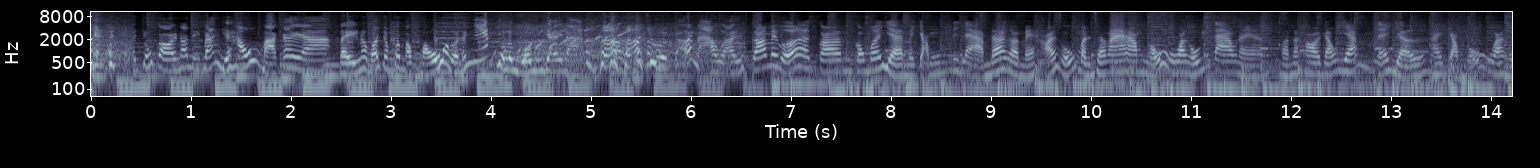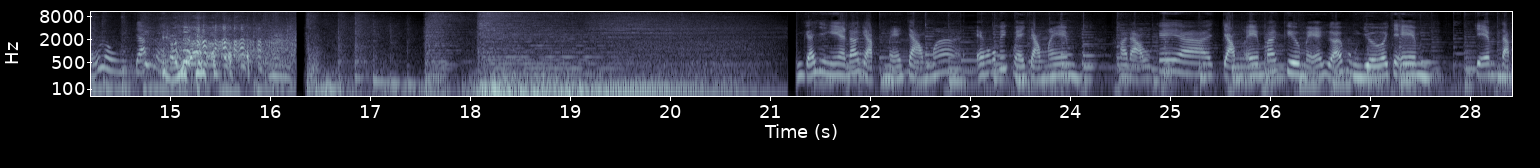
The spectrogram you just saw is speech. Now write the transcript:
rồi, chú coi nó đi bán dưa hấu mà cái à, tiền nó bỏ trong cái bọc mũ rồi nó nhét vô lưng quần vậy nè. Nó chưa cỡ nào rồi. Có mấy bữa con con mới về mẹ chồng đi làm đó Rồi mẹ hỏi ngủ mình sao mai không? Ngủ qua ngủ với tao nè. Mà nó thôi đâu dám để giờ hai chồng ngủ qua ngủ luôn chết luôn. Kể chị nghe đó gặp mẹ chồng á Em không biết mẹ chồng em. Hồi đầu cái à, chồng em á kêu mẹ gửi bùn dừa cho em Cho em tập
